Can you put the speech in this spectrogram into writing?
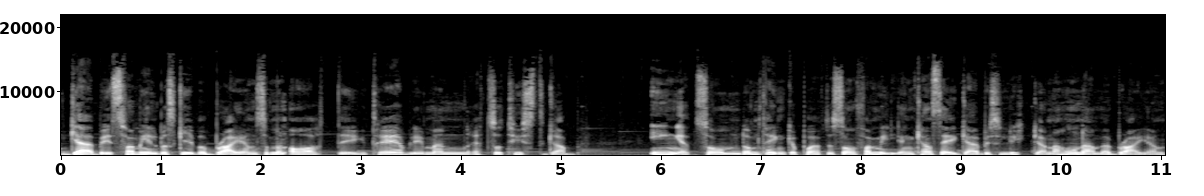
Gabbys familj beskriver Brian som en artig, trevlig men rätt så tyst grabb. Inget som de tänker på eftersom familjen kan se Gabbys lycka när hon är med Brian.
